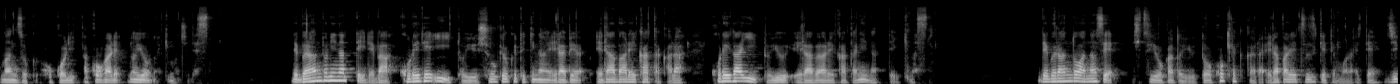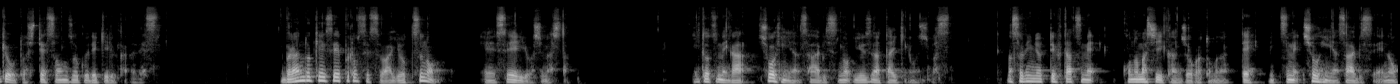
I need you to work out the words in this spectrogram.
満足、誇り、憧れのような気持ちです。で、ブランドになっていれば、これでいいという消極的な選び選ばれ方から、これがいいという選ばれ方になっていきます。で、ブランドはなぜ必要かというと、顧客から選ばれ続けてもらえて、事業として存続できるからです。ブランド形成プロセスは4つの整理をしました。1つ目が商品やサービスのユーザー体験をします。まそれによって2つ目、好ましい感情が伴って、3つ目、商品やサービスへの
